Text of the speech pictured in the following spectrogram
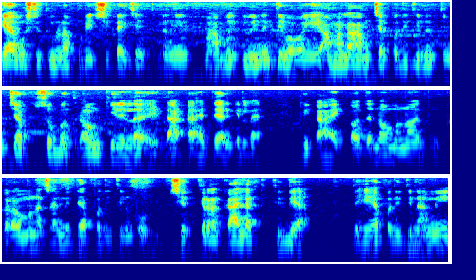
त्या गोष्टी तुम्हाला पुढे शिकायच्या आहेत. आणि आम्ही विनंती बाबा हे आम्हाला आमच्या पद्धतीनं तुमच्यासोबत राहून केलेला हे डाटा आहे तयार केलेला आहे. ठीक आहे ऐकावं जर न म्हणा करावं म्हणायचं आम्ही त्या पद्धतीनं बघू शेतकऱ्याला काय लागते ते द्या. तर ह्या पद्धतीनं आम्ही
